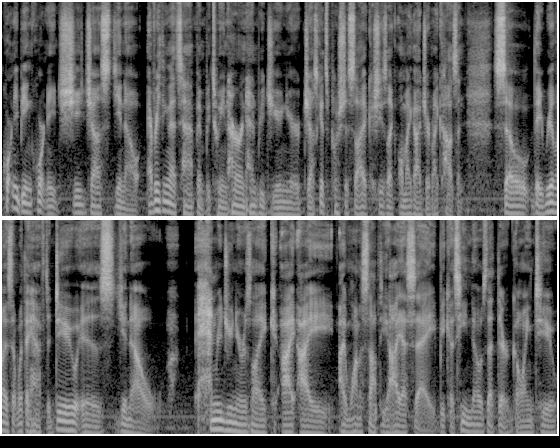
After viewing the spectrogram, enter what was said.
Courtney being Courtney, she just, you know, everything that's happened between her and Henry Jr. just gets pushed aside because she's like, oh my God, you're my cousin. So they realize that what they have to do is, you know, Henry Jr. is like, I, I, I want to stop the ISA because he knows that they're going to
